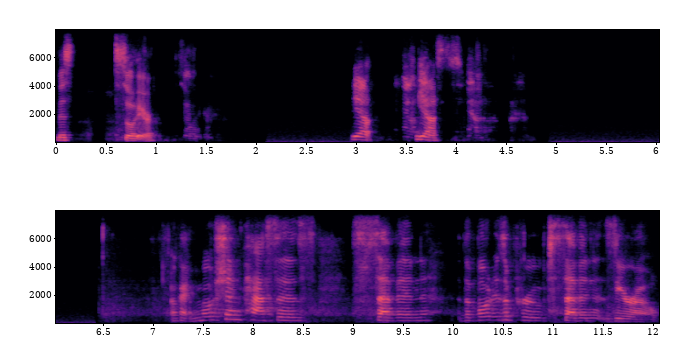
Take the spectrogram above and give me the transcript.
Ms. Sawyer. Yep. Yes. okay, motion passes seven, the vote is approved seven zero.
